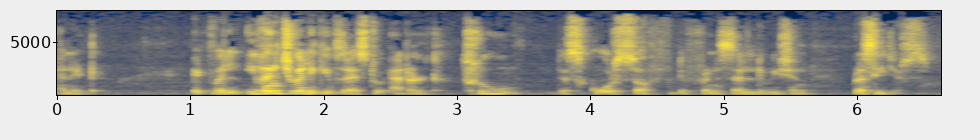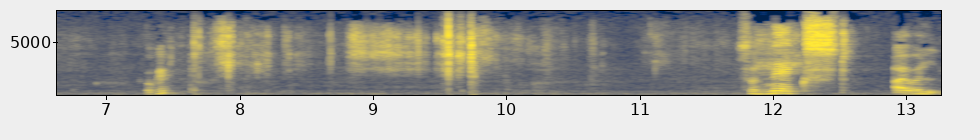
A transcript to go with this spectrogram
and it it will eventually give rise to adult through this course of different cell division procedures. Okay. so next I will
